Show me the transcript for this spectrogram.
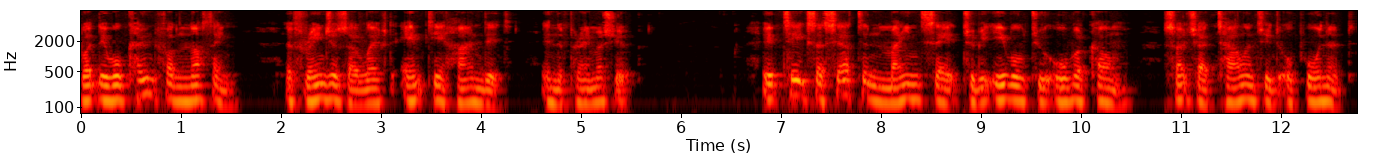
but they will count for nothing if Rangers are left empty-handed in the Premiership. It takes a certain mindset to be able to overcome such a talented opponent,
